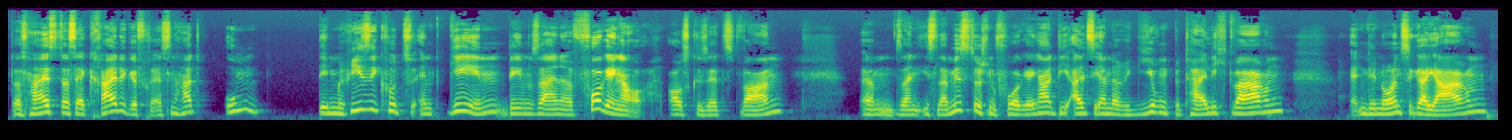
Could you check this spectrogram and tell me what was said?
Das heißt, dass er Kreide gefressen hat, um dem Risiko zu entgehen, dem seine Vorgänger ausgesetzt waren, ähm, seinen islamistischen Vorgänger, die, als sie an der Regierung beteiligt waren, in den 90er Jahren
